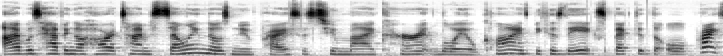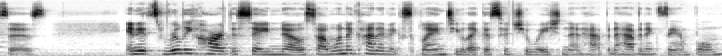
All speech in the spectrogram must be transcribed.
I was having a hard time selling those new prices to my current loyal clients because they expected the old prices. And it's really hard to say no. So I want to kind of explain to you like a situation that happened. I have an example.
